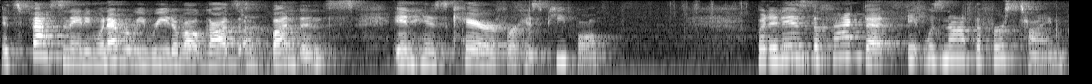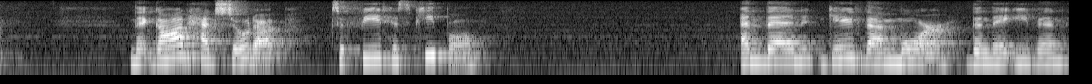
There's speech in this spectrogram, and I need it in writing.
It's fascinating whenever we read about God's abundance in his care for his people. But it is the fact that it was not the first time that God had showed up to feed his people and then gave them more than they even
